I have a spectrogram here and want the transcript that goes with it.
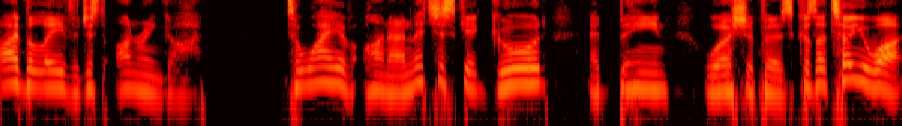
I believe, of just honoring God. It's a way of honor. And let's just get good at being worshippers. Because I tell you what,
